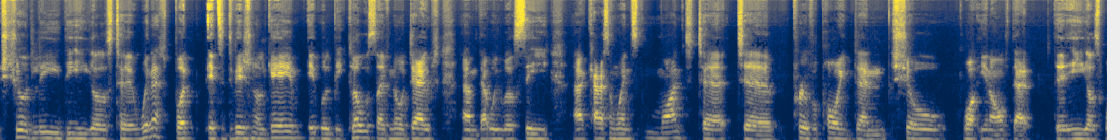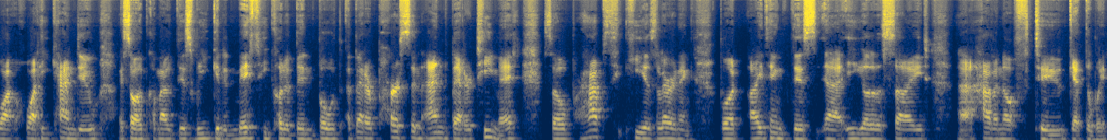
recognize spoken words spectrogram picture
should lead the Eagles to win it, but it's a divisional game. It will be close. I've no doubt um, that we will see uh, Carson Wentz want to to prove a point and show what you know that the Eagles what what he can do. I saw him come out this week and admit he could have been both a better person and better teammate. So perhaps he is learning. But I think this uh, Eagles side uh, have enough to get the win.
